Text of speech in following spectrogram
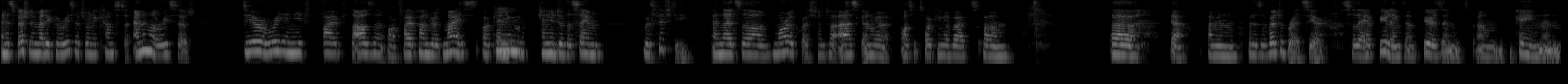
and especially medical research when it comes to animal research do you really need 5000 or 500 mice or can mm. you can you do the same with 50 and that's a moral question to ask and we're also talking about um uh yeah i mean what is the vertebrates here so they have feelings and fears and um, pain and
